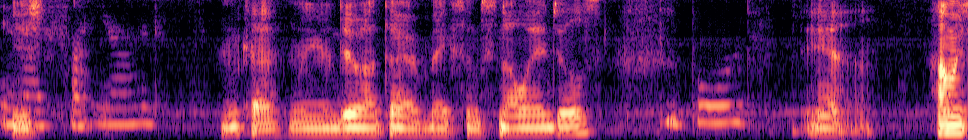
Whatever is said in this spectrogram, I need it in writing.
in my front yard. okay, what are you gonna do out there? Make some snow angels. Just be bored. Yeah. How much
